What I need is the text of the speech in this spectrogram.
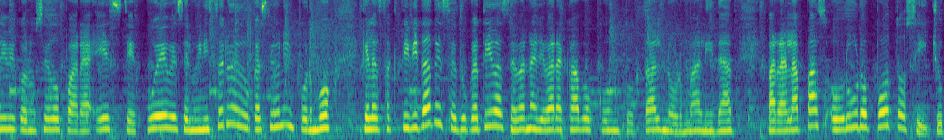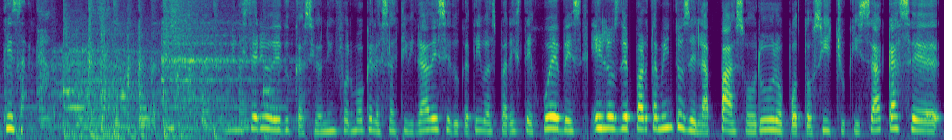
cívico anunciado para este jueves. El Ministerio de Educación informó que las actividades educativas se van a llevar a cabo con total normalidad para La Paz, Oruro, Potosí, Chuquisaca. El Ministerio de Educación informó que las actividades educativas para este jueves en los departamentos de La Paz, Oruro, Potosí, Chuquisaca se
